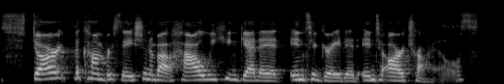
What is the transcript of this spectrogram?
start the conversation about how we can get it integrated into our trials.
